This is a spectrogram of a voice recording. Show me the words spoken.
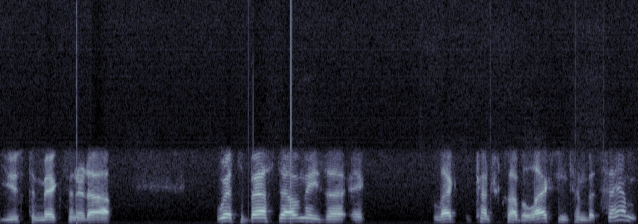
used to mixing it up with the best of them. He's a, a country club of Lexington, but Sam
